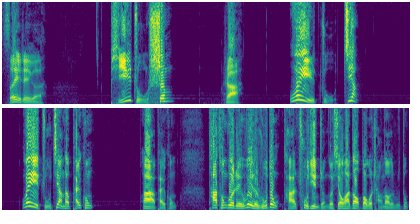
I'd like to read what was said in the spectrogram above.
所以这个脾主升，是吧？胃主降，胃主降，它排空，啊，排空，它通过这个胃的蠕动，它促进整个消化道，包括肠道的蠕动，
